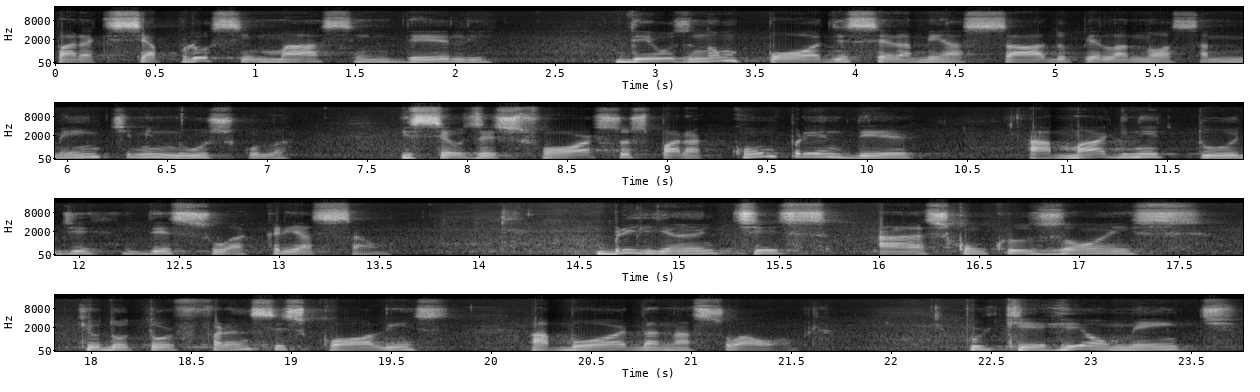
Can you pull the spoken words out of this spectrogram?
para que se aproximassem dele, Deus não pode ser ameaçado pela nossa mente minúscula e seus esforços para compreender a magnitude de sua criação. Brilhantes as conclusões que o Dr. Francis Collins aborda na sua obra. Porque realmente,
